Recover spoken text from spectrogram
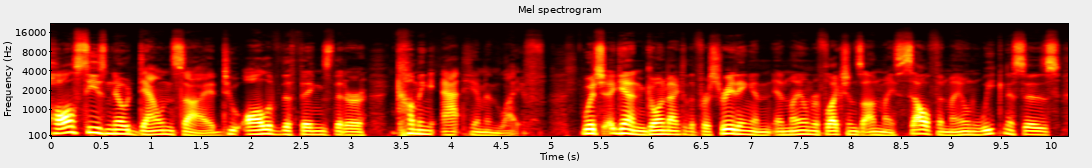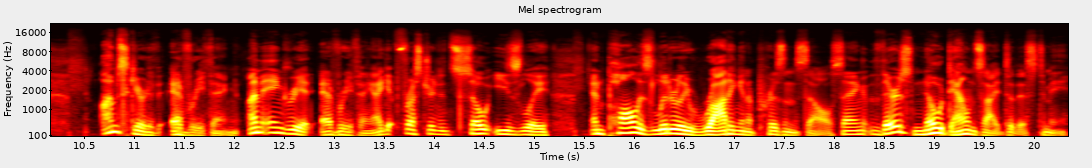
Paul sees no downside to all of the things that are coming at him in life. Which, again, going back to the first reading and, and my own reflections on myself and my own weaknesses, I'm scared of everything. I'm angry at everything. I get frustrated so easily. And Paul is literally rotting in a prison cell, saying, There's no downside to this to me.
